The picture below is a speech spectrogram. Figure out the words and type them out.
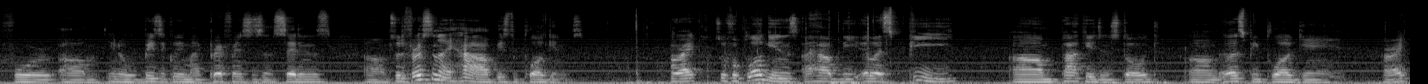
for um, you know basically my preferences and settings. Um, so the first thing I have is the plugins. Alright? So for plugins I have the LSP um, package installed um, LSP plugin. Alright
